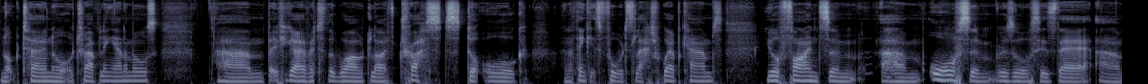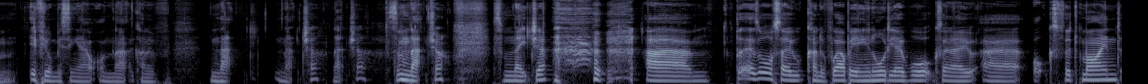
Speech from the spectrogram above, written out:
nocturnal or travelling animals. Um, but if you go over to the wildlifetrusts.org, and I think it's forward slash webcams, you'll find some um, awesome resources there um, if you're missing out on that kind of nat nature nature some nature some nature. Um, but there's also kind of well-being and audio walks. I know uh, oxford mind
